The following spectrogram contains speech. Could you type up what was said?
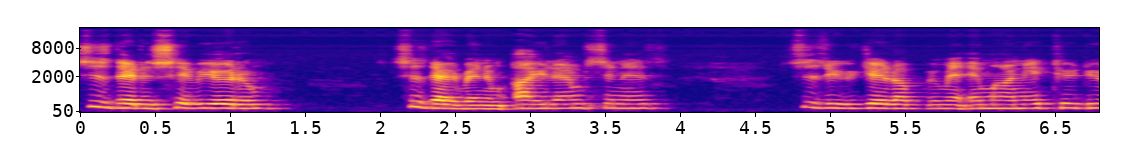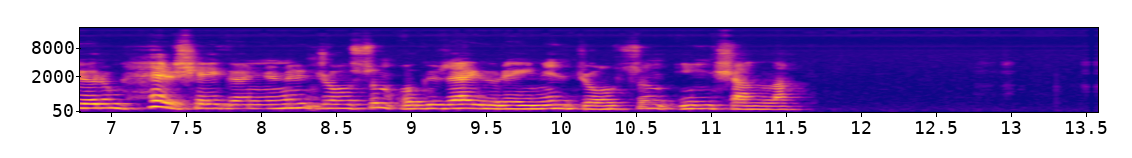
sizleri seviyorum. Sizler benim ailemsiniz. Sizi Yüce Rabbime emanet ediyorum. Her şey gönlünüzce olsun. O güzel yüreğinizce olsun inşallah.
